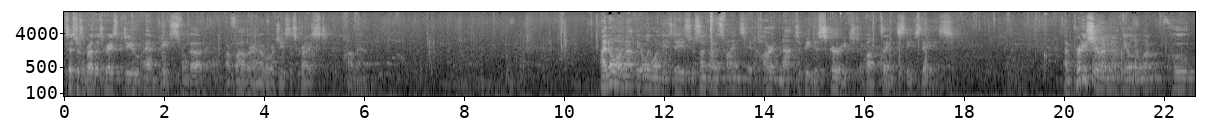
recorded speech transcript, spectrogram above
Sisters and brothers, grace to you and peace from God our Father and our Lord Jesus Christ. Amen. I know I'm not the only one these days who sometimes finds it hard not to be discouraged about things these days. I'm pretty sure I'm not the only one who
